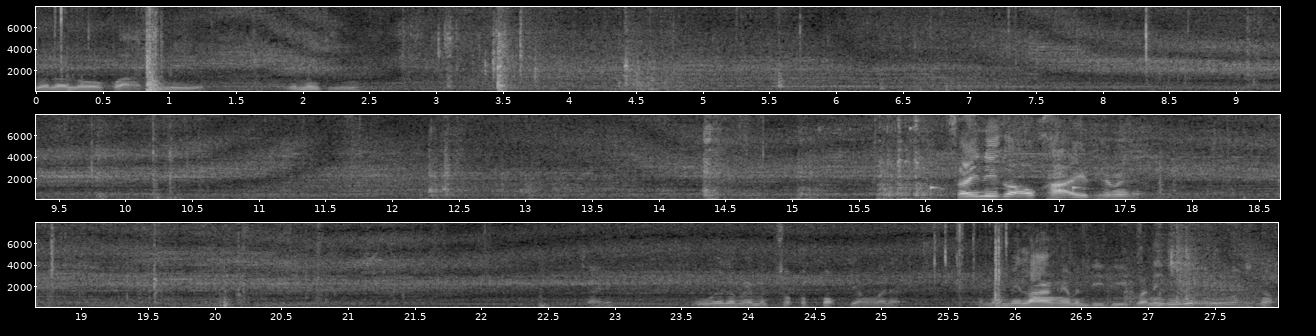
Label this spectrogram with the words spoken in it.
ตัวละโลกว่าก็มีอยู่ยังไม่ถึง ไซส์นี้ก็เอาขายใช่ไหมเนี่ยใช่โอ้ยทำไมมันสกปรกอย่างวะเนี่ยทำไมไม่ล้างให้มันดีๆกว่านี้โอ้ยเนาะ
